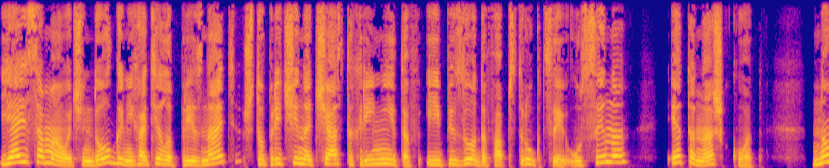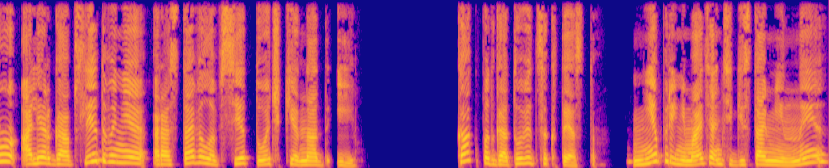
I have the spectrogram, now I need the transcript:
Я и сама очень долго не хотела признать, что причина частых ринитов и эпизодов обструкции у сына – это наш кот. Но аллергообследование расставило все точки над «и». Как подготовиться к тесту? Не принимать антигистаминные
